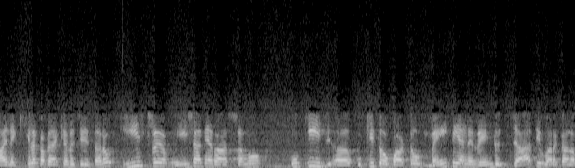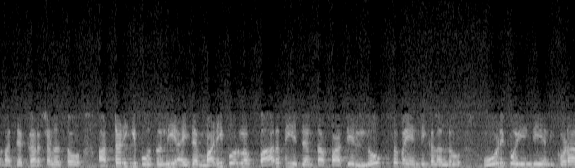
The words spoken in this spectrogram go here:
ఆయన కీలక వ్యాఖ్యలు చేశారు. ఈస్ట్ ఈశాన్య రాష్ట్రము కుకీ కుకీతో పాటు మైటి అనే రెండు జాతి వర్గాల మధ్య ఘర్షణతో అట్టడికి పోతుంది. అయితే మణిపూర్లో భారతీయ జనతా పార్టీ లోక్సభ ఎన్నికలలో ఓడిపోయింది అని కూడా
